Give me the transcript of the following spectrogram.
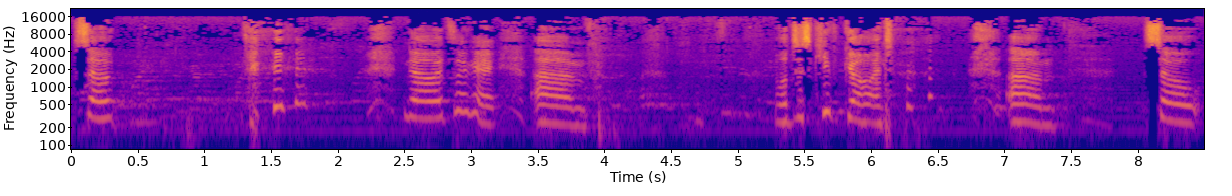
so no, it's okay. Um, we'll just keep going. um, so,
